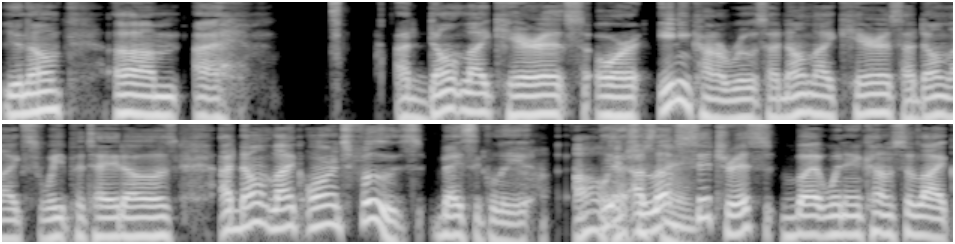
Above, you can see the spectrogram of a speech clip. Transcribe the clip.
you know? Um, I, I don't like carrots or any kind of roots. I don't like carrots. I don't like sweet potatoes. I don't like orange foods, basically. Oh, yeah, I love citrus, but when it comes to like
